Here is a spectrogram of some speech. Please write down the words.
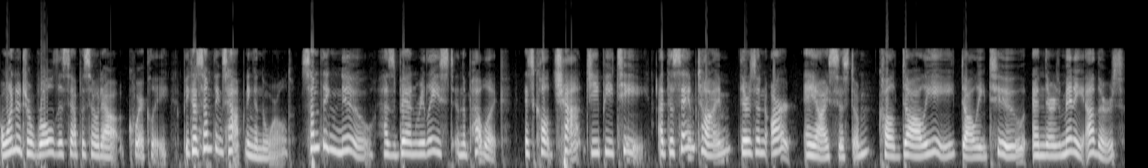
I wanted to roll this episode out quickly because something's happening in the world. Something new has been released in the public. It's called ChatGPT. At the same time, there's an art AI system called DALL-E, DALL-E 2, and there's many others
